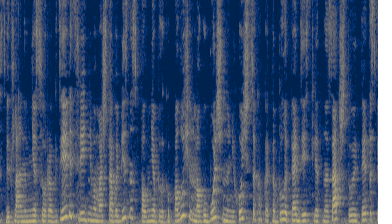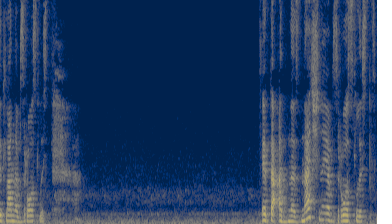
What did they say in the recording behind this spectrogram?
Светлана, мне 49, среднего масштаба бизнес вполне благополучен, могу больше, но не хочется, как это было 5-10 лет назад. Что это? Это, Светлана, взрослость. Это однозначная взрослость.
